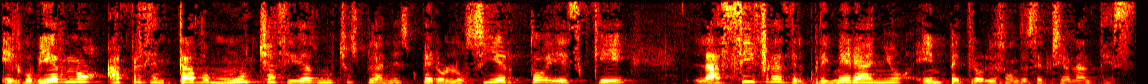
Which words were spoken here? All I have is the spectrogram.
el gobierno ha presentado muchas ideas, muchos planes, pero lo cierto es que las cifras del primer año en petróleo son decepcionantes.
